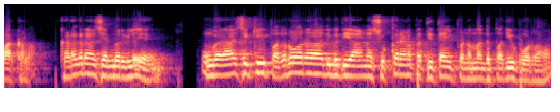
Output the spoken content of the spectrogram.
பார்க்கலாம். கடகராசி என்பர்களே உங்கள் ராசிக்கு பதினோராதிபதியான சுக்கரனை பற்றி தான் இப்போ நம்ம இந்த பதிவு போடுறோம்.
